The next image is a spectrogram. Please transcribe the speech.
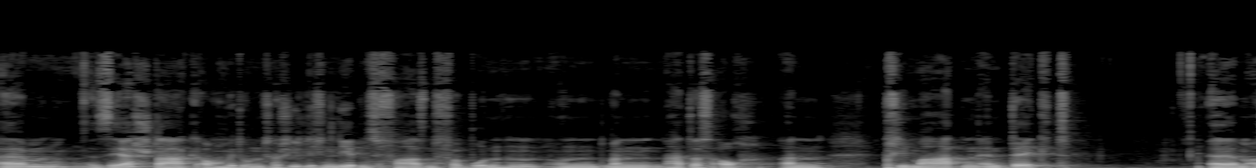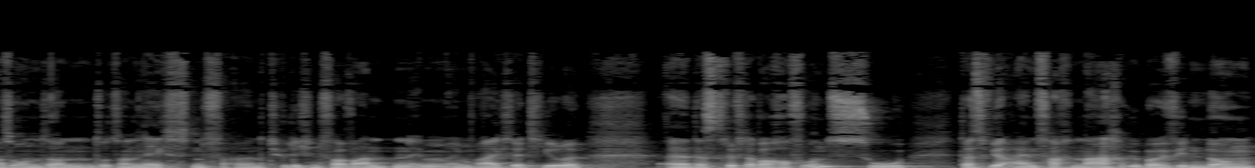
ähm, sehr stark auch mit unterschiedlichen Lebensphasen verbunden. Und man hat das auch an Primaten entdeckt, also unseren sozusagen nächsten natürlichen Verwandten im, im Reich der Tiere. Äh, das trifft aber auch auf uns zu, dass wir einfach nach Überwindung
